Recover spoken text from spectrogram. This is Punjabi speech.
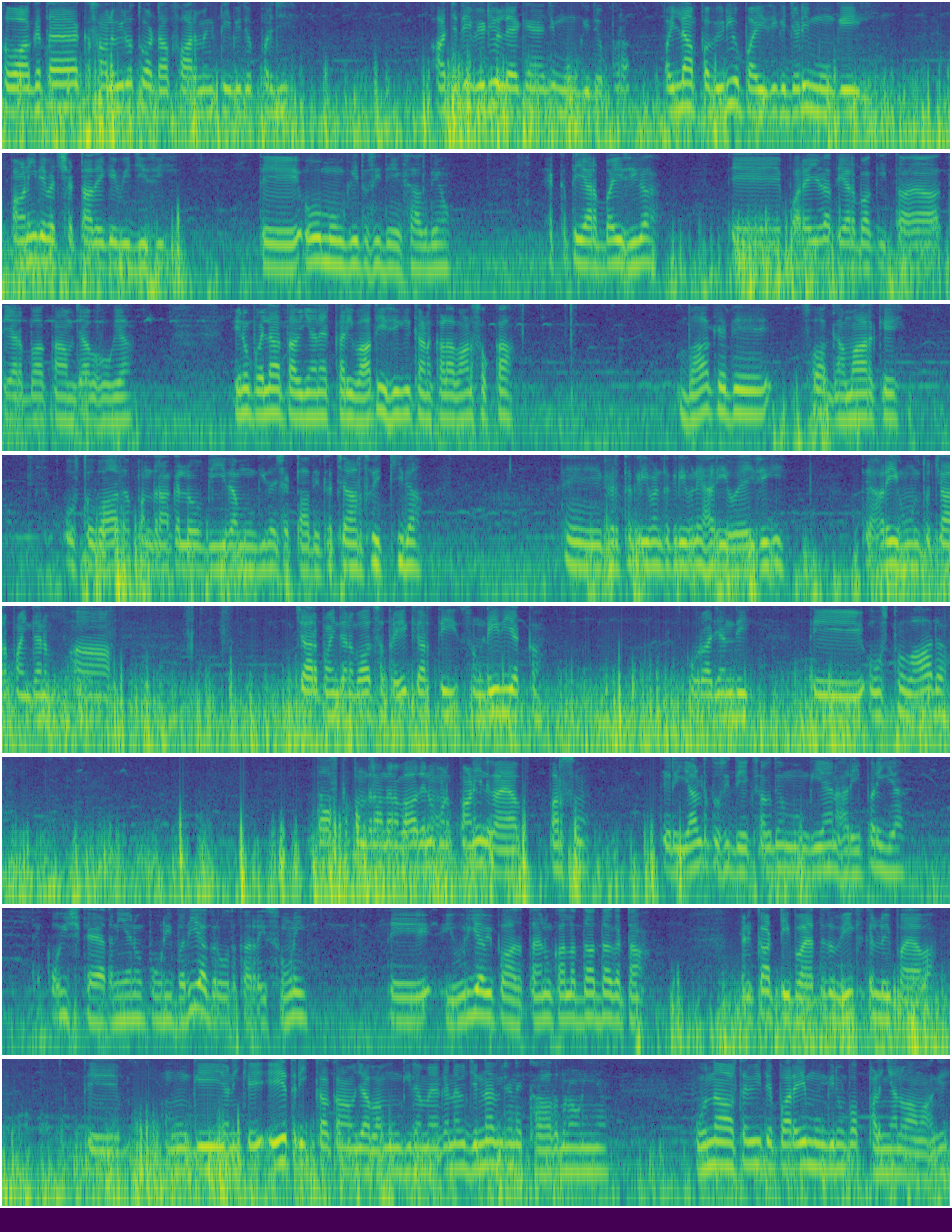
ਸਵਾਗਤ ਹੈ ਕਿਸਾਨ ਵੀਰੋ ਤੁਹਾਡਾ ਫਾਰਮਿੰਗ ਟੀਵੀ ਦੇ ਉੱਪਰ ਜੀ। ਅੱਜ ਦੀ ਵੀਡੀਓ ਲੈ ਕੇ ਆਏ ਜੀ ਮੂੰਗੀ ਦੇ ਉੱਪਰ। ਪਹਿਲਾਂ ਆਪਾਂ ਵੀਡੀਓ ਪਾਈ ਸੀ ਕਿ ਜਿਹੜੀ ਮੂੰਗੀ ਪਾਣੀ ਦੇ ਵਿੱਚ ਛੱਟਾ ਦੇ ਕੇ ਬੀਜੀ ਸੀ। ਤੇ ਉਹ ਮੂੰਗੀ ਤੁਸੀਂ ਦੇਖ ਸਕਦੇ ਹੋ। ਇੱਕ ਤਜਰਬਾ ਹੀ ਸੀਗਾ। ਤੇ ਪਰ ਇਹ ਜਿਹੜਾ ਤਜਰਬਾ ਕੀਤਾ ਹੋਇਆ ਤਜਰਬਾ ਕਾਮਯਾਬ ਹੋ ਗਿਆ। ਇਹਨੂੰ ਪਹਿਲਾਂ ਤਵੀਆਂ ਨੇ ਇੱਕ ਵਾਰੀ ਵਾਹਤੀ ਸੀਗੀ ਕਣਕ ਵਾਲਾ ਵਾਹਣ ਸੁੱਕਾ। ਵਾਹ ਕੇ ਤੇ ਸੁਹਾਗਾ ਮਾਰ ਕੇ ਉਸ ਤੋਂ ਬਾਅਦ 15 ਕਿਲੋ ਬੀ ਦਾ ਮੂੰਗੀ ਦਾ ਛੱਟਾ ਦਿੱਤਾ 421 ਦਾ। ਤੇ ਫਿਰ ਤਕਰੀਬਨ ਤਕਰੀਬਨ ਇਹ ਹਰੀ ਹੋਇਆ ਹੀ ਸੀਗੀ। ਤੇ ਹਰੀ ਹੋਣ ਤੋਂ 4-5 ਦਿਨ 4-5 ਦਿਨ ਬਾਅਦ ਸਪਰੇਅ ਕਰਤੀ ਸੁੰਡੀ ਦੀ ਇੱਕ ਕੋਰਾਜਨ ਦੀ। ਤੇ ਉਸ ਤੋਂ ਬਾਅਦ 10-15 ਦਿਨ ਬਾਅਦ ਇਹਨੂੰ ਹੁਣ ਪਾਣੀ ਲਗਾਇਆ ਪਰਸੋਂ। ਤੇ ਰਿਜ਼ਲਟ ਤੁਸੀਂ ਦੇਖ ਸਕਦੇ ਹੋ, ਮੂੰਗੀ ਐਨ ਹਰੀ ਭਰੀ ਆ। ਕੋਈ ਸ਼ਿਕਾਇਤ ਨਹੀਂ, ਇਹਨੂੰ ਪੂਰੀ ਵਧੀਆ ਗਰੋਥ ਕਰ ਰਹੀ ਸੋਹਣੀ। ਤੇ ਯੂਰੀਆ ਵੀ ਪਾ ਦਿੱਤਾ ਇਹਨੂੰ ਕੱਲ ਅੱਧਾ ਅੱਧਾ ਗੱਟਾ। ਯਾਨੀ ਘੱਟ ਹੀ ਪਾਇਆ ਤੇ ਤੋਂ 20 ਕਿਲੋ ਹੀ ਪਾਇਆ ਵਾ। ਤੇ ਮੂੰਗੀ ਯਾਨੀ ਕਿ ਇਹ ਤਰੀਕਾ ਕਾਮਯਾਬ ਆ ਮੂੰਗੀ ਦਾ, ਮੈਂ ਕਹਿੰਦਾ ਵੀ ਜਿੰਨਾ ਵੀਰਾਂ ਨੇ ਖਾਦ ਬਣਾਉਣੀ ਆ, ਉਹਨਾਂ ਵਾਸਤੇ ਵੀ ਤੇ ਪਰ ਇਹ ਮੂੰਗੀ ਨੂੰ ਆਪਾਂ ਫਲੀਆਂ ਲਵਾਵਾਂਗੇ।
